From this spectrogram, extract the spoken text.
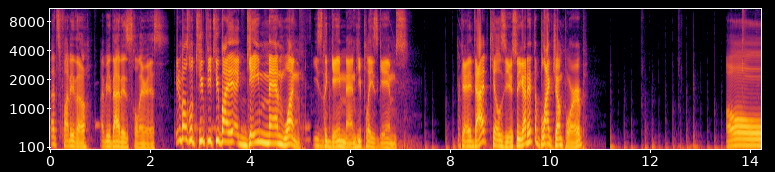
That's funny though. I mean, that is hilarious. Impossible 2p2 by Game Man 1. He's the game man. He plays games. Okay, that kills you. So you gotta hit the black jump orb. Oh,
